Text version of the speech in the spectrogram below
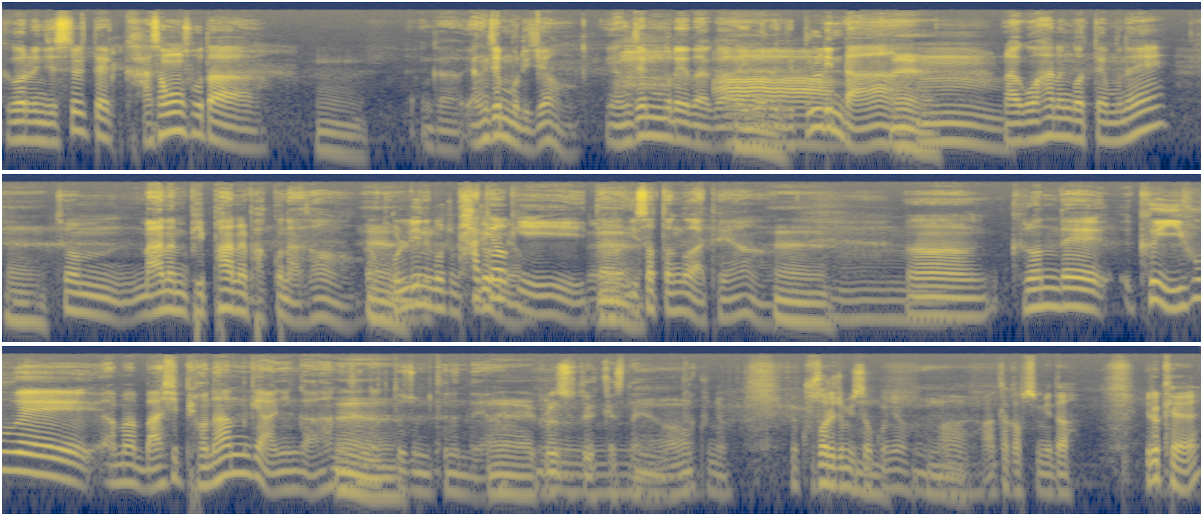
그거를 이제 쓸 때 가성 소다 음. 그러니까 양잿물이죠. 양잿물에다가 아. 이거를 이제 불린다. 네. 음. 라고 하는 것 때문에 네. 좀 많은 비판을 받고 나서 네. 돌리는 건좀 타격이 또 있었던 것 같아요. 음. 어, 그런데 그 이후에 아마 맛이 변한 게 아닌가 하는 네. 생각도 좀 드는데요. 네, 그럴 수도 있겠네요. 그렇군요. 구설이 좀 있었군요. 아, 안타깝습니다. 이렇게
